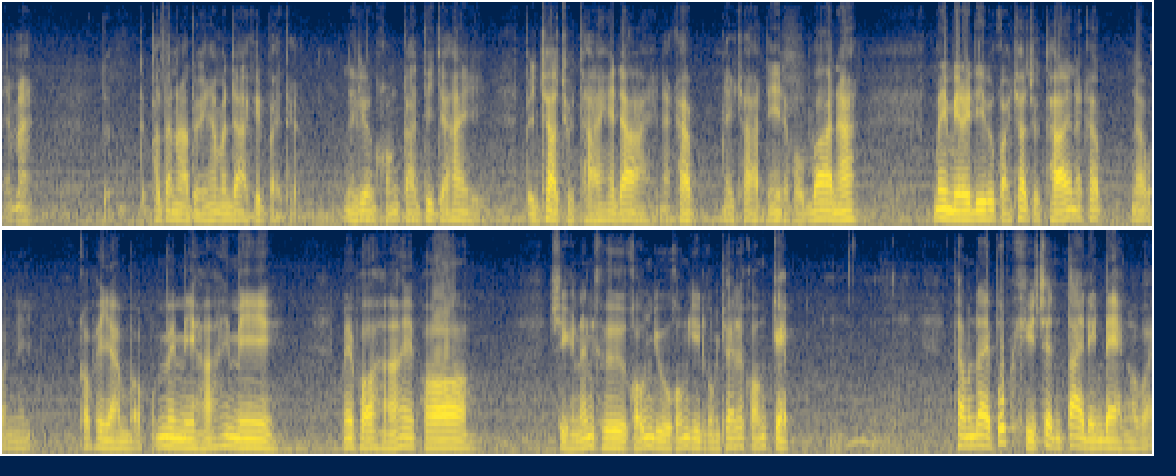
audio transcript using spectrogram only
เห็นไหมพัฒนาตัวเองให้มันได้ขึ้นไปเถอะ ในเรื่องของการที่จะให้เป็นชาติสุดท้ายให้ได้นะครับ ในชาตินี้แต่ผมว่านะ ไม่มีอะไรดีไปกว่าชาติสุดท้ายนะครับณวันนี้ก็พยายามบอกไม่มีหาให้มี ไม่พอหาให้พอ สิ่งนั้นคือของอยู่ของกินของใช้และของเก็บ ถ้ามันได้ปุ๊บขีดเส้นใต้แดงๆเอาไว้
